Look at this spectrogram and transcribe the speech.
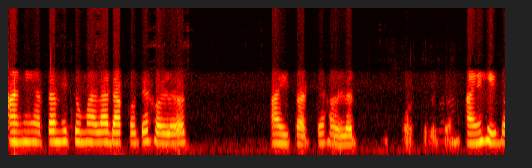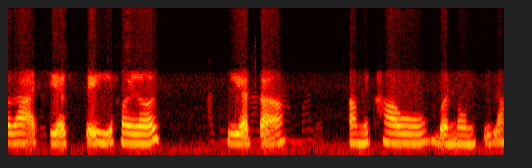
आणि आता मी तुम्हाला दाखवते हळद. आई काढते हळद. आणि ही बघा अशी असते ही हळद. ही आता आम्ही खाऊ बनवून तिला.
